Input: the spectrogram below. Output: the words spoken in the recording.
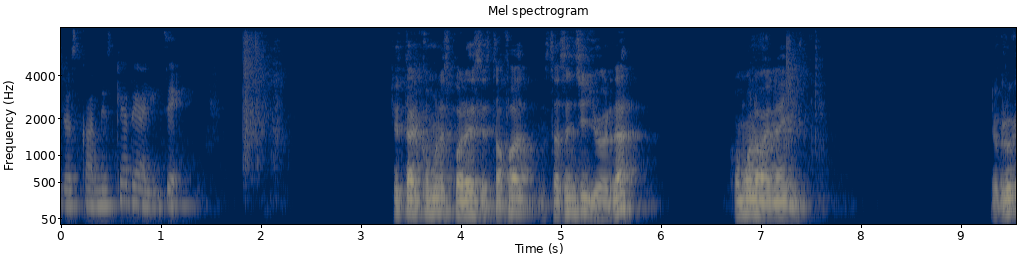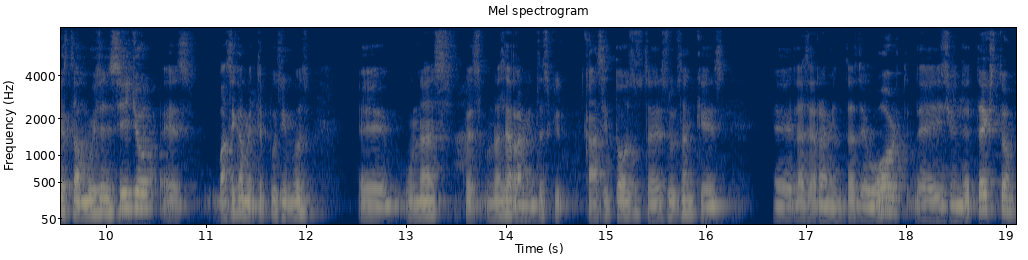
los cambios que realicé. ¿Qué tal? ¿Cómo les parece? Está, está sencillo, ¿verdad? ¿Cómo lo ven ahí? Yo creo que está muy sencillo. Es, básicamente pusimos eh, unas, pues, unas herramientas que casi todos ustedes usan, que es eh, las herramientas de Word, de edición de texto.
